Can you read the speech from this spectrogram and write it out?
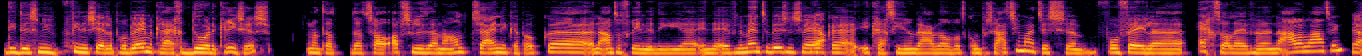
die dus nu financiële problemen krijgen door de crisis. Want dat, dat zal absoluut aan de hand zijn. Ik heb ook uh, een aantal vrienden die uh, in de evenementenbusiness werken. Ja. Je krijgt hier en daar wel wat compensatie, maar het is uh, voor velen echt wel even een aderlating. Ja.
